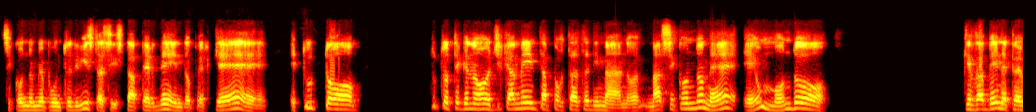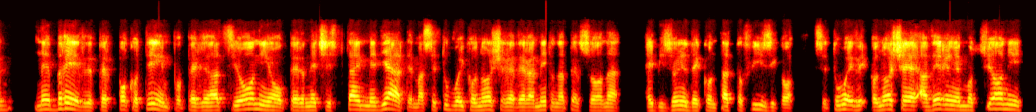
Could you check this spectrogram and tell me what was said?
secondo il mio punto di vista, si sta perdendo perché è tutto tutto tecnologicamente a portata di mano, ma secondo me è un mondo che va bene per, nel breve, per poco tempo, per relazioni o per necessità immediate, ma se tu vuoi conoscere veramente una persona hai bisogno del contatto fisico, se tu vuoi conoscere, avere le emozioni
